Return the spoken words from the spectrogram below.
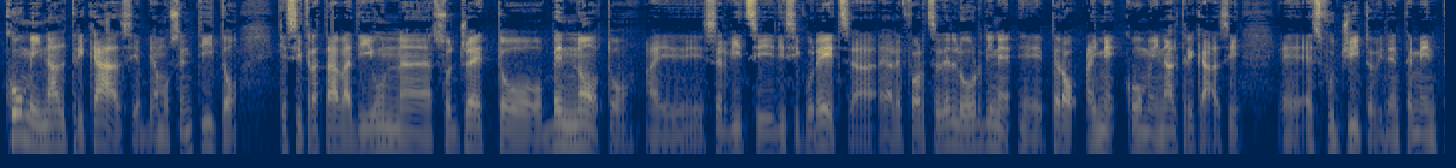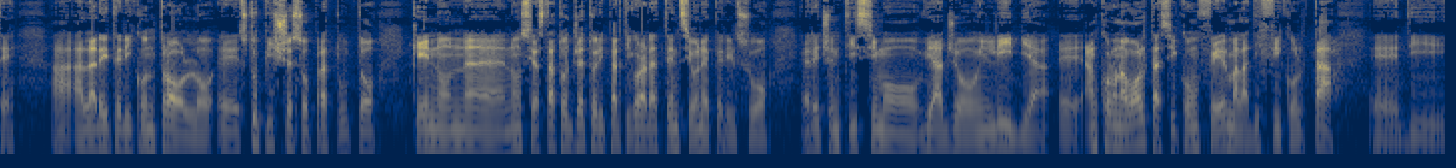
come in altri casi abbiamo sentito che si trattava di un eh, soggetto ben noto ai servizi di sicurezza e alle forze dell'ordine, però ahimè come in altri casi eh, è sfuggito evidentemente a, alla rete di controllo. Eh, stupisce soprattutto che non, eh, non, sia stato oggetto di particolare attenzione per il suo recentissimo viaggio in Libia. Eh, ancora una volta si conferma la difficoltà eh, di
